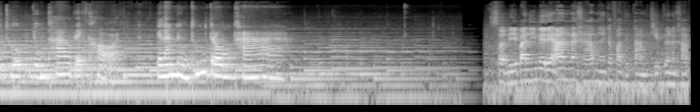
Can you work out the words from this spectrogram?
YouTube ยุงข้าวเรคคอร์ด เวลาหนึ่งทุ่มตรงค่ะ สวัสดีบ้านนี้เมเดียนนะครับงั้นก็ฝากติดตามคลิปด้วยนะครับ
